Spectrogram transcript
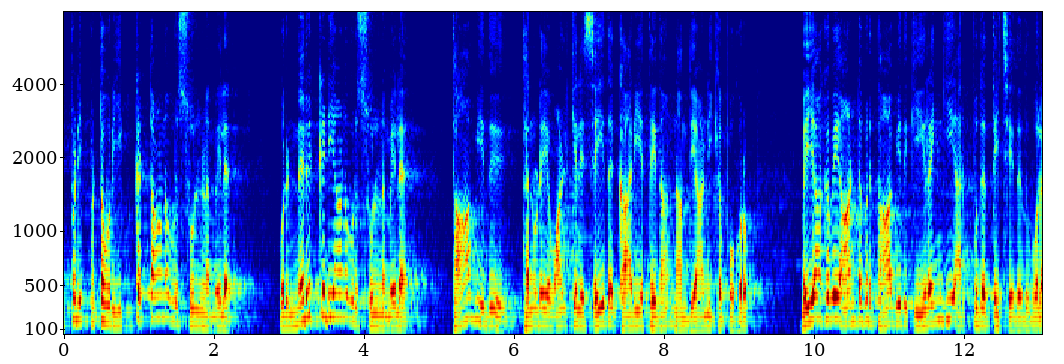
இப்படிப்பட்ட ஒரு இக்கட்டான ஒரு சூழ்நிலையில் ஒரு நெருக்கடியான ஒரு சூழ்நிலையில் தாவிது தன்னுடைய வாழ்க்கையில செய்த காரியத்தை தான் நாம் தியானிக்க போகிறோம். மெய்யாகவே ஆண்டவர் தாவீதுக்கு இறங்கி அற்புதத்தை செய்தது போல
